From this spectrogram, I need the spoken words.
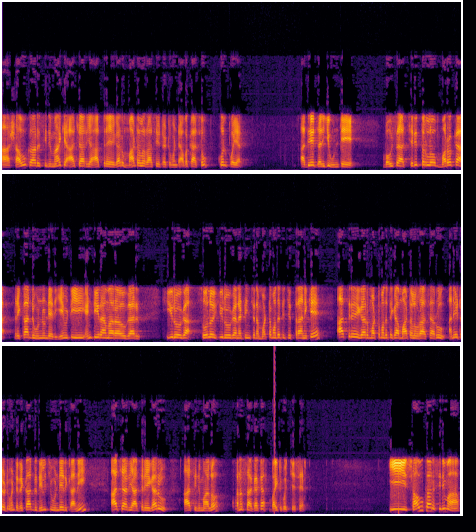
ఆ షావుకారు సినిమాకి ఆచార్య ఆత్రేయ గారు మాటలు రాసేటటువంటి అవకాశం కోల్పోయారు. అదే జరిగి ఉంటే బహుశా చరిత్రలో మరొక రికార్డు ఉండుండేది. ఏమిటి? ఎన్టీ రామారావు గారు హీరోగా సోలో హీరోగా నటించిన మొట్టమొదటి చిత్రానికే ఆత్రేయ గారు మొట్టమొదటిగా మాటలు రాశారు అనేటటువంటి రికార్డు నిలిచి ఉండేది కానీ ఆచార్య ఆత్రేయ గారు ఆ సినిమాలో కొనసాగక బయటకు వచ్చేశారు ఈ షావుకారు సినిమా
